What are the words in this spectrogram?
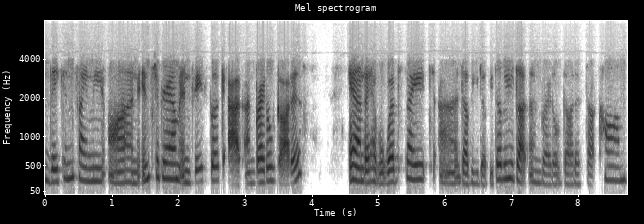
They can find me on Instagram and Facebook at Unbridled Goddess. And I have a website, uh, www.unbridledgoddess.com.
